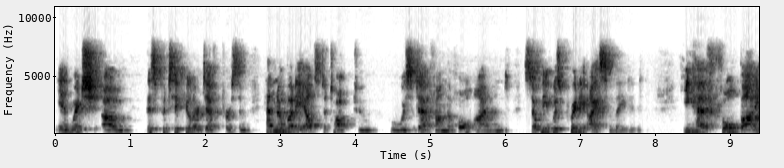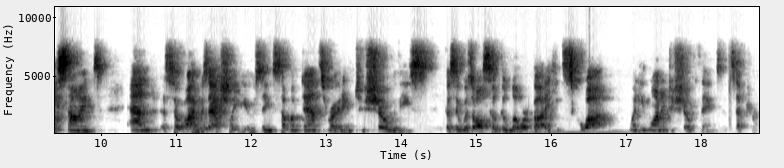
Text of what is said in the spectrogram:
in which um, this particular deaf person had nobody else to talk to who was deaf on the whole island, so he was pretty isolated. He had full body signs, and so I was actually using some of dance writing to show these because it was also the lower body. He'd squat when he wanted to show things, etc.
